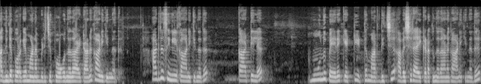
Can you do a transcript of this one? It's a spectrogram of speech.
അതിന്റെ പുറകെ മണം പിടിച്ച് പോകുന്നതായിട്ടാണ് കാണിക്കുന്നത്. അടുത്ത സീനിൽ കാണിക്കുന്നത് കാട്ടിൽ മൂന്ന് പേരെ കെട്ടിയിട്ട് മർദ്ദിച്ച് അവശരായി കിടക്കുന്നതാണ് കാണിക്കുന്നത്.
